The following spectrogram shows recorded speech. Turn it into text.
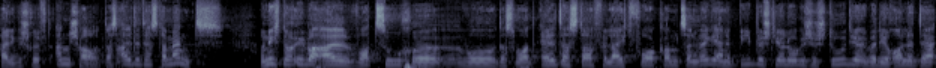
Heilige Schrift anschaut, das Alte Testament, Und nicht nur überall Wortsuche, wo das Wort Ältester vielleicht vorkommt, sondern wirklich eine biblisch-theologische Studie über die Rolle der,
